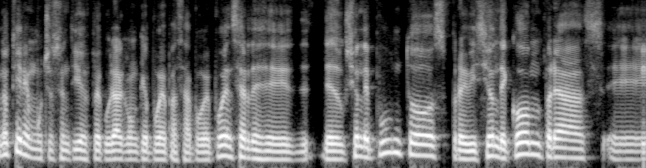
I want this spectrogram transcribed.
no tiene mucho sentido especular con qué puede pasar, porque pueden ser desde deducción de puntos, prohibición de compras, eh,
